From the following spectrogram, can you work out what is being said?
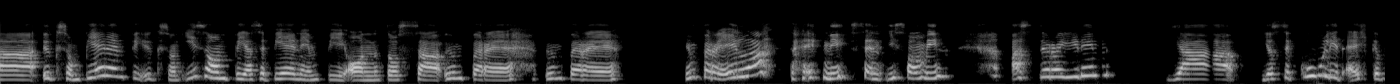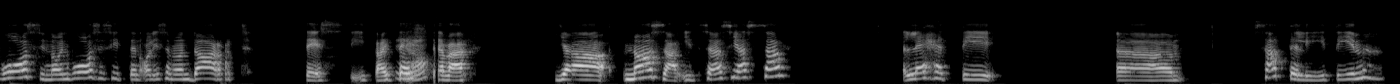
Uh, yksi on pienempi, yksi on isompi ja se pienempi on tuossa ympärä, ympärä, ympärillä, tai niin sen isommin asteroidin. Ja jos se kuulit ehkä vuosi, noin vuosi sitten, oli semmoinen DART-testi tai tehtävä. Joo. Ja NASA itse asiassa lähetti äh, satelliitin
